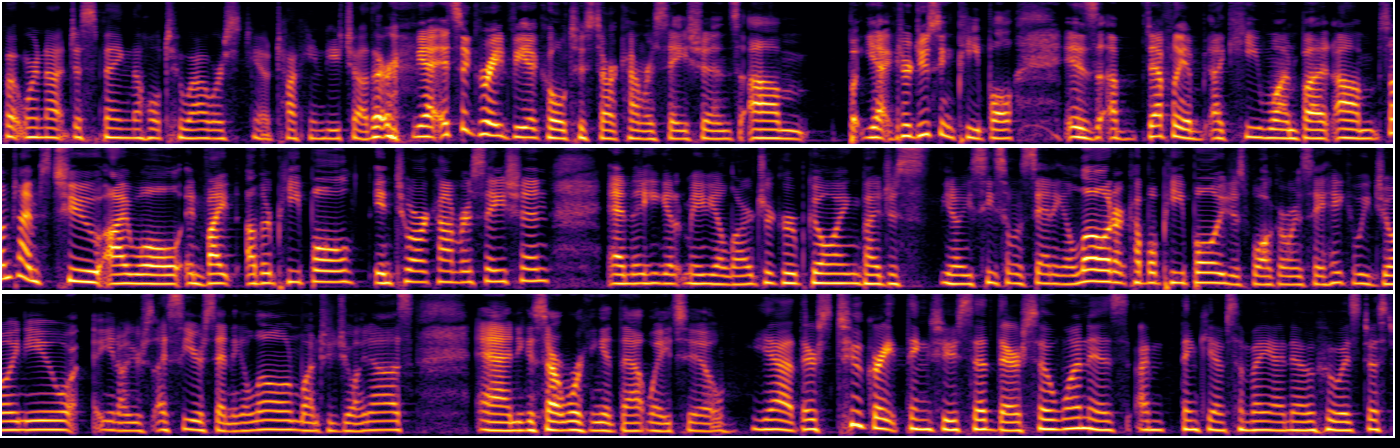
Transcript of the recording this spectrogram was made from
but we're not just spending the whole two hours you know talking to each other Yeah, it's a great vehicle to start conversations. Um, but yeah, introducing people is a, definitely a, a key one. But um, sometimes too, I will invite other people into our conversation, and they can get maybe a larger group going by just you know you see someone standing alone or a couple people, you just walk over and say, hey, can we join you? You know, I see you're standing alone. Why don't you join us? And you can start working it that way too. Yeah, there's two great things you said there. So one is I'm thinking of somebody I know who is just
